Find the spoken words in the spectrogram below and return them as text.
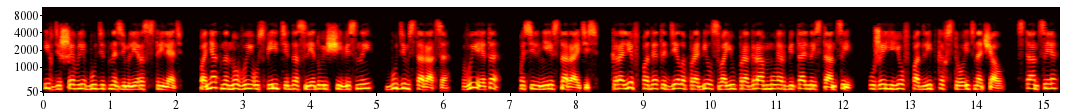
их дешевле будет на земле расстрелять. Понятно, но вы успеете до следующей весны, будем стараться. Вы это, посильнее старайтесь. Королев под это дело пробил свою программу орбитальной станции, уже ее в подлипках строить начал. Станция,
